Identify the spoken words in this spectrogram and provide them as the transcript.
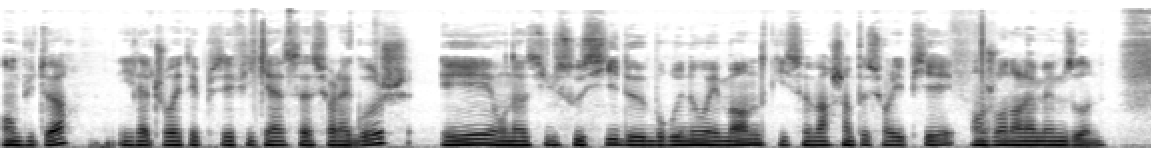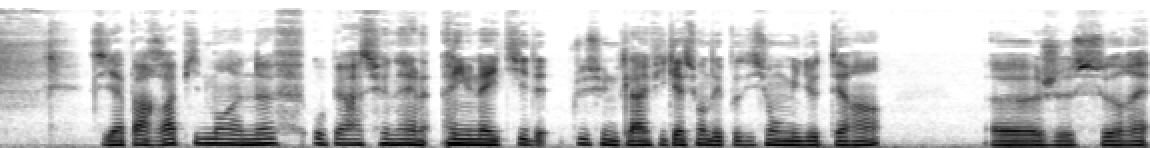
en buteur. Il a toujours été plus efficace sur la gauche. Et on a aussi le souci de Bruno et Mand qui se marchent un peu sur les pieds en jouant dans la même zone. S'il n'y a pas rapidement un neuf opérationnel à United, plus une clarification des positions au milieu de terrain, euh, je serais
